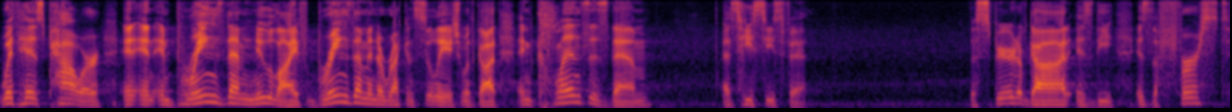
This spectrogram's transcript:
with his power and, and, and brings them new life, brings them into reconciliation with God, and cleanses them as he sees fit. The Spirit of God is the, is the first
